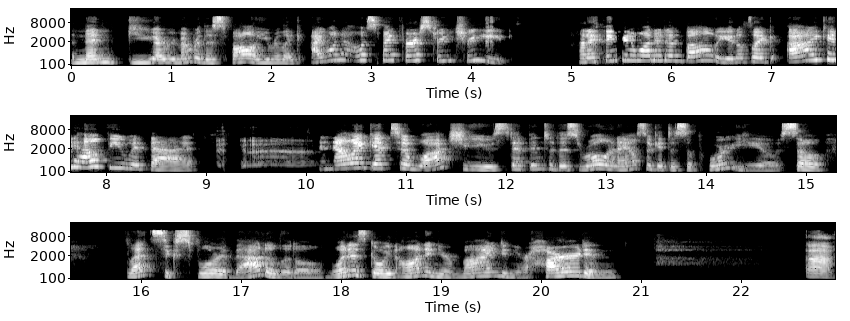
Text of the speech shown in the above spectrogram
and then you i remember this fall you were like i want to host my first retreat. And i think i wanted in bali. And i was like i can help you with that. And now i get to watch you step into this role and i also get to support you. So let's explore that a little. What is going on in your mind and your heart and ah uh,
